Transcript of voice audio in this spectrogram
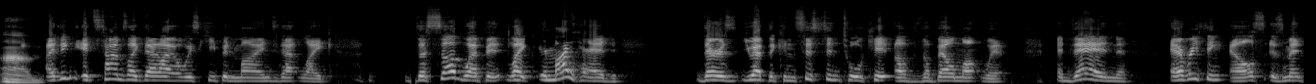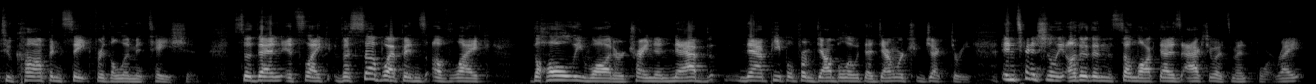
Um, I think it's times like that I always keep in mind that like the sub weapon, like in my head, there's you have the consistent toolkit of the Belmont whip, and then everything else is meant to compensate for the limitation. So then it's like the sub weapons of like the holy water trying to nab nab people from down below with that downward trajectory. Intentionally other than the sunlock that is actually what it's meant for right?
